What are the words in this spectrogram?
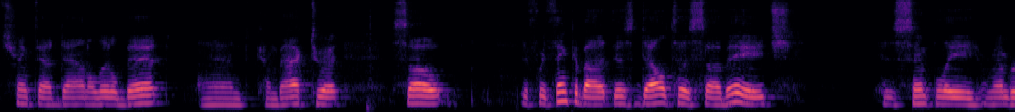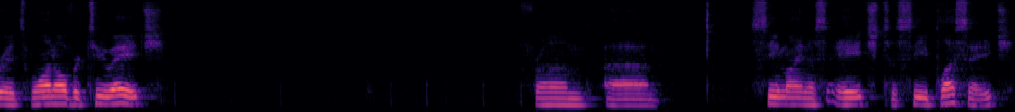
shrink that down a little bit and come back to it. So if we think about it, this delta sub h is simply, remember it's 1 over 2h from um, c minus h to c plus h,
